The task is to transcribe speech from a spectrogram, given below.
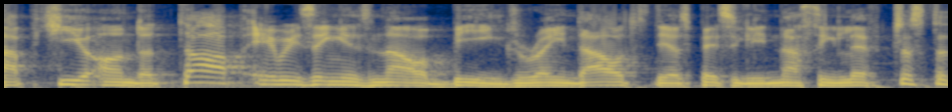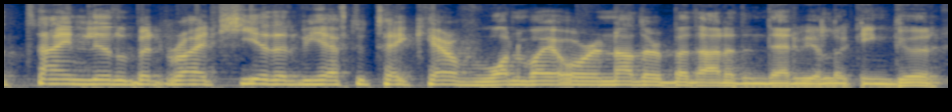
Up here on the top, everything is now being drained out. There's basically nothing left, just a tiny little bit right here that we have to take care of one way or another. But other than that, we are looking good.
